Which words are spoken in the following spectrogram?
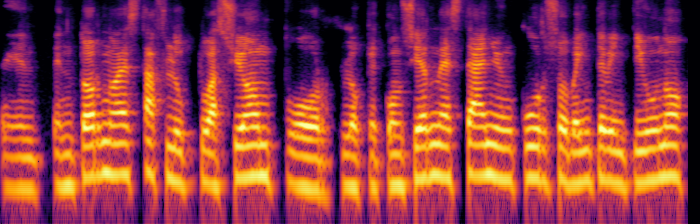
en, torno a esta fluctuación por lo que concierne a este año en curso 2021,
